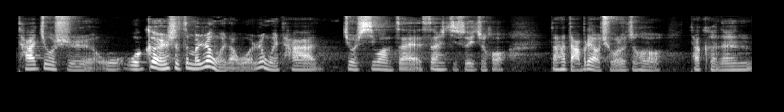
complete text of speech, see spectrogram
他就是我我个人是这么认为的。我认为他就希望在三十几岁之后，当他打不了球了之后，他可能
